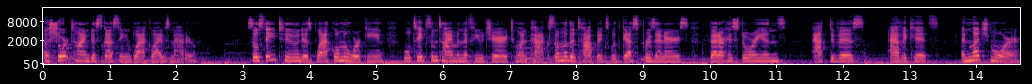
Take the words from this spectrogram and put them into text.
a short time discussing Black Lives Matter. So stay tuned as Black Woman Working will take some time in the future to unpack some of the topics with guest presenters that are historians, activists, advocates, and much more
